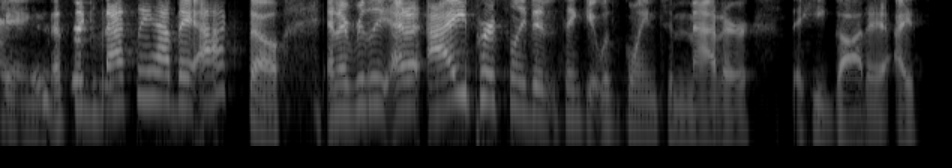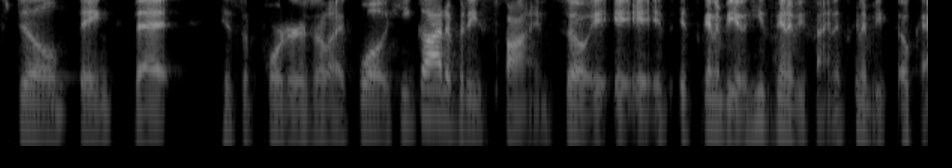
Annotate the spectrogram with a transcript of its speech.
king. That's exactly how they act, though. And I really, I, I personally didn't think it was going to matter that he got it. I still mm. think that his supporters are like, well, he got it, but he's fine. So it, it, it's going to be, he's going to be fine. It's going to be okay.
